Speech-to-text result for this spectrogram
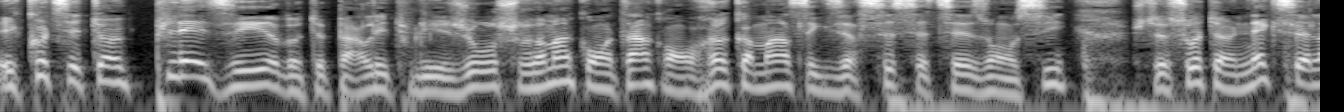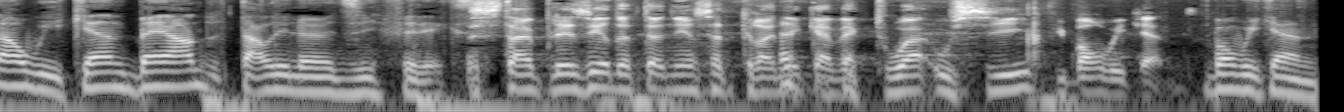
Écoute, c'est un plaisir de te parler tous les jours. Je suis vraiment content qu'on recommence l'exercice cette saison-ci. Je te souhaite un excellent week-end. Bien hâte de te parler lundi, Félix. C'est un plaisir de tenir cette chronique avec toi aussi. Puis bon week-end. Bon week-end.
